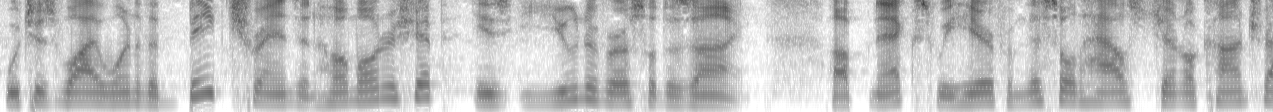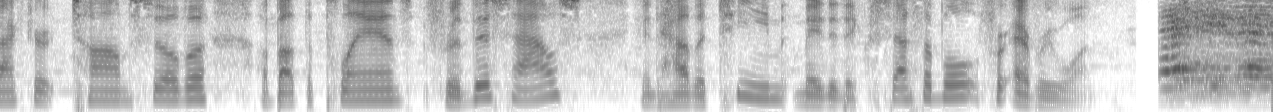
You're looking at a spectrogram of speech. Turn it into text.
which is why one of the big trends in homeownership is universal design. Up next, we hear from this old house general contractor Tom Silva about the plans for this house and how the team made it accessible for everyone. 888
